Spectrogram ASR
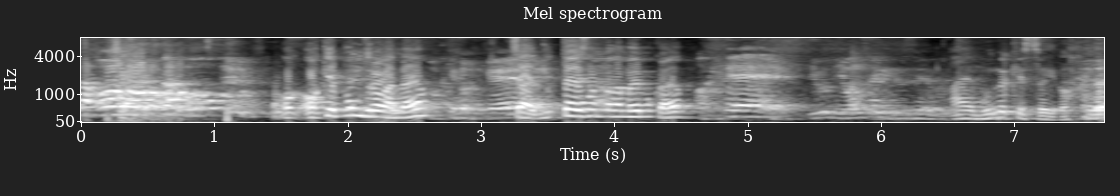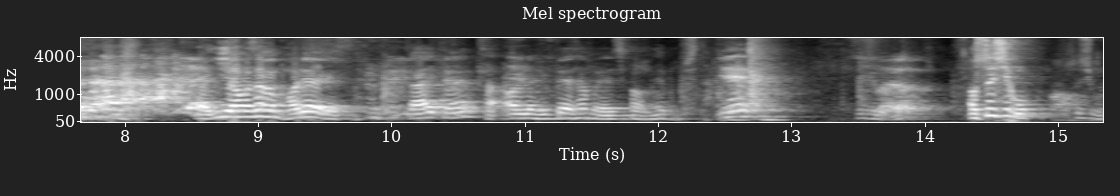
자 어, 어깨 뽕 들어갔나요? 오케이 오케이. 자 6다에서 한번 한번 해볼까요? 오케이. 이것도 영상에 넣으세요 아예 못 넣겠어 이거 야, 이 영상은 버려야겠어 자 하여튼 자 얼른 6다에서 한번 연습 한번 해봅시다 예. 쓰지 마요. 어 쓰시고 쓰시고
